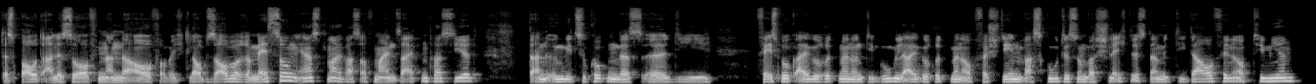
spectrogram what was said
das baut alles so aufeinander auf. Aber ich glaube, saubere Messung erstmal, was auf meinen Seiten passiert, dann irgendwie zu gucken, dass äh, die Facebook-Algorithmen und die Google-Algorithmen auch verstehen, was gut ist und was schlecht ist, damit die daraufhin optimieren.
